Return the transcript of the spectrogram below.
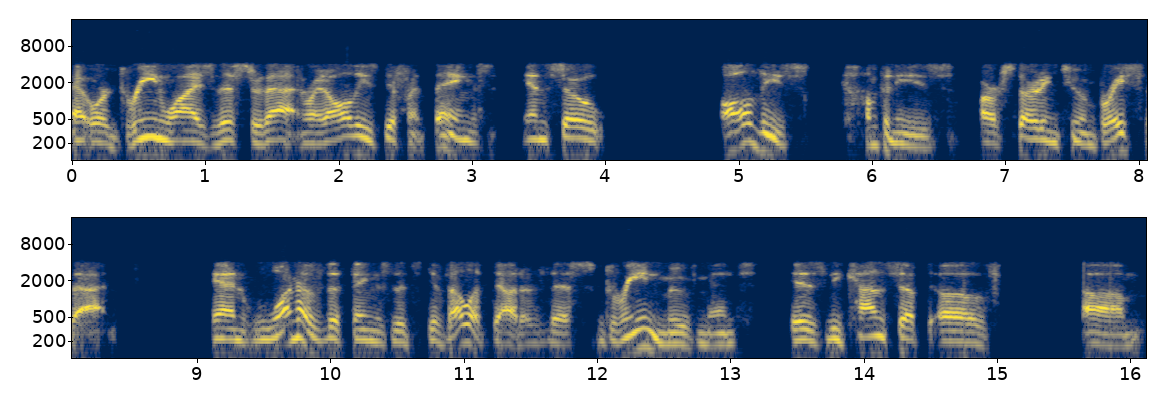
or GreenWise this or that and right all these different things. And so all these companies are starting to embrace that. And one of the things that's developed out of this green movement is the concept of um,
